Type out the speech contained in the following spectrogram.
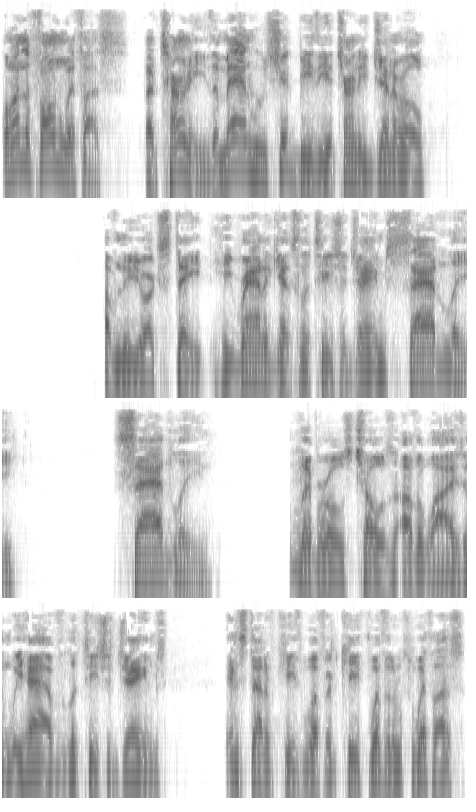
On the phone with us, attorney, the man who should be the attorney general of New York State. He ran against Letitia James. Sadly, sadly, liberals chose otherwise, and we have Letitia James instead of Keith Wofford. Keith Wofford was with us.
